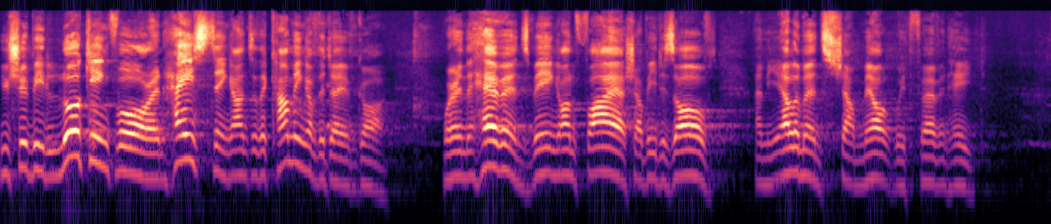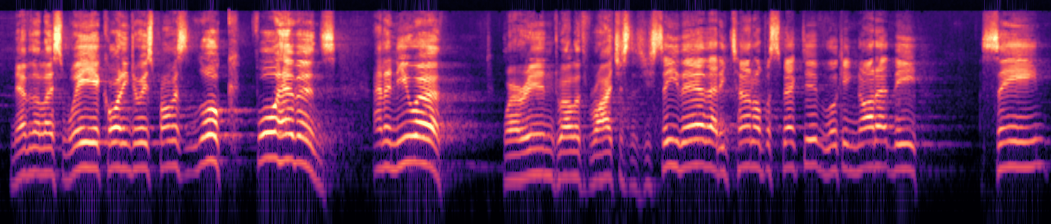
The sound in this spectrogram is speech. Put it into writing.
You should be looking for and hasting unto the coming of the day of God, wherein the heavens, being on fire, shall be dissolved, and the elements shall melt with fervent heat. Nevertheless, we, according to his promise, look for heavens and a new earth, wherein dwelleth righteousness. You see there that eternal perspective, looking not at the seen,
